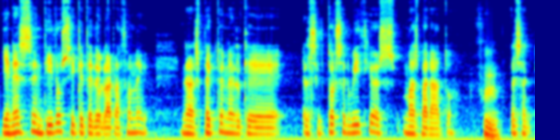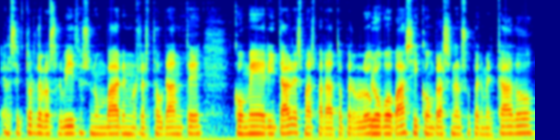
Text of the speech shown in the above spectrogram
Y en ese sentido sí que te doy la razón en el aspecto en el que el sector servicio es más barato. Hmm. El, sec- el sector de los servicios en un bar, en un restaurante, comer y tal es más barato, pero luego, luego vas y compras en el supermercado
